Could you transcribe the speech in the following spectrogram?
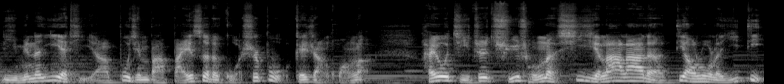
里面的液体啊不仅把白色的裹尸布给染黄了，还有几只蛆虫呢稀稀拉拉的掉落了一地。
